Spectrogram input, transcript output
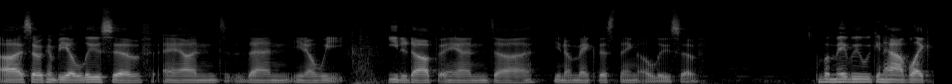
uh, so it can be elusive, and then, you know, we eat it up and, uh, you know, make this thing elusive but maybe we can have like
